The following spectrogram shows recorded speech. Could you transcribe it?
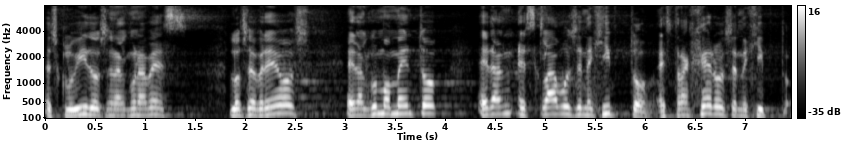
excluidos en alguna vez. Los hebreos en algún momento eran esclavos en Egipto, extranjeros en Egipto.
